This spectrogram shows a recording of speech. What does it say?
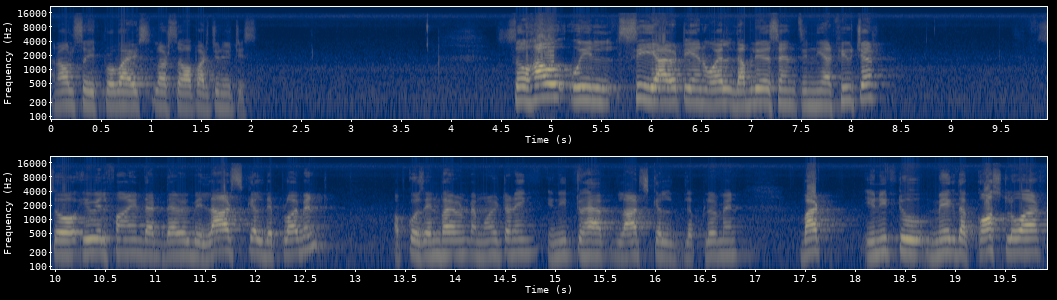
and also it provides lots of opportunities. So, how we will see IoT and OL WSNs in near future? So, you will find that there will be large scale deployment of course, environmental monitoring you need to have large scale deployment, but you need to make the cost lower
